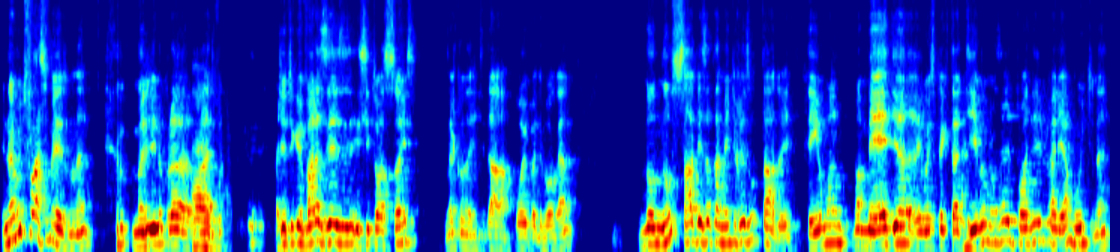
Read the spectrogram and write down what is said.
E não é muito fácil mesmo, né? Imagino para é. a gente fica várias vezes em situações, né, quando a gente dá apoio para advogado, não, não sabe exatamente o resultado. Ele tem uma, uma média, uma expectativa, mas ele pode variar muito, né?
